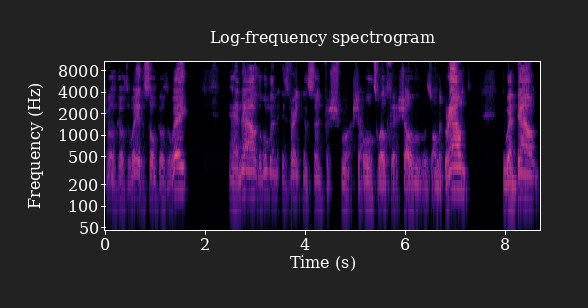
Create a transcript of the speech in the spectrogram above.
Shmuel goes away. The soul goes away. And now the woman is very concerned for Shaul's welfare. Shaul was on the ground. He went down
